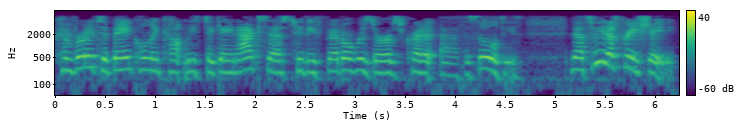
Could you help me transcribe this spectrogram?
converted to bank holding companies to gain access to the Federal Reserve's credit uh, facilities. Now, to me, that's pretty shady.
